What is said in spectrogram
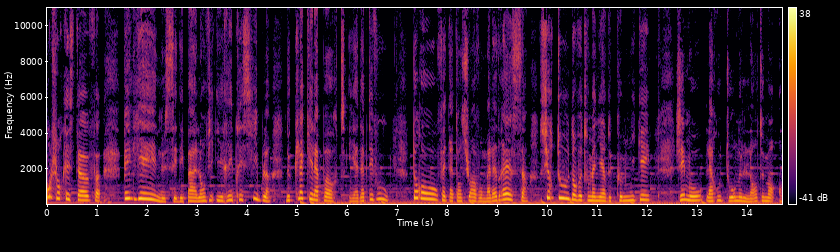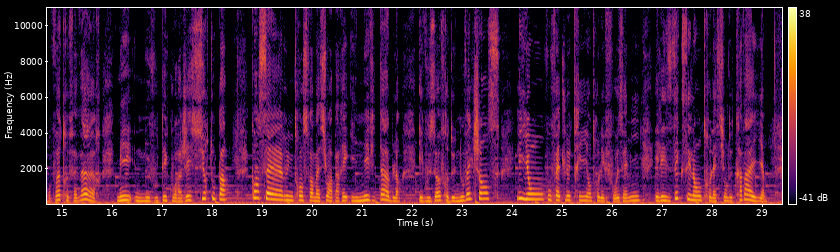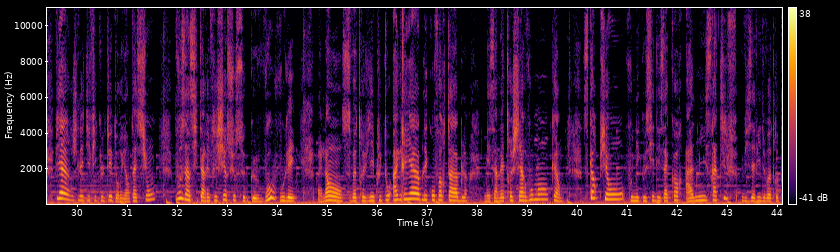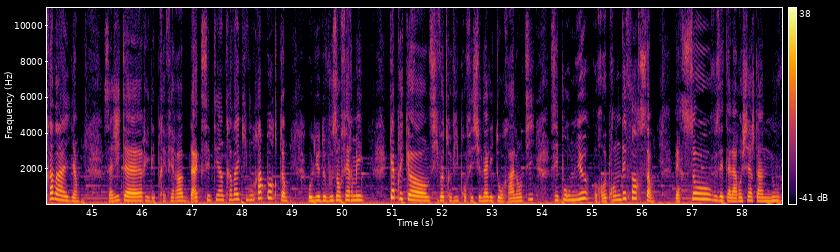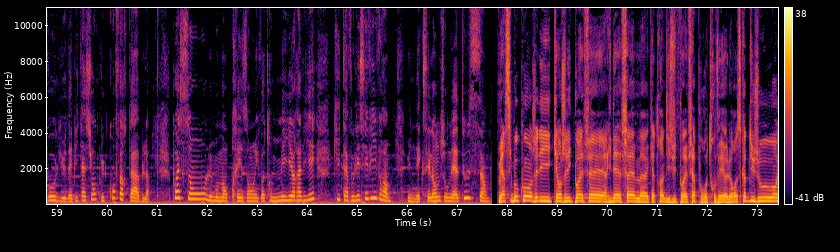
bonjour Christophe. Bélier, ne cédez pas à l'envie irrépressible de claquer la porte et adaptez-vous. Taureau, faites attention à vos maladresses, surtout dans votre manière de communiquer. Gémeaux, la roue tourne lentement en votre faveur, mais ne vous découragez surtout pas. Cancer, une transformation apparaît inévitable et vous offre de nouvelles chances. Lion, vous faites le tri entre les faux amis et les excellentes relations de travail. Vierge, les difficultés d'orientation vous incitent à réfléchir sur ce que vous voulez. Balance, votre vie est plutôt agréable et confortable, mais un être cher vous manque. Scorpion, vous négociez des accords administratifs vis-à-vis de votre travail. Sagittaire, il est préférable d'accepter un travail qui vous rapporte au lieu de vous enfermer. Capricorne, si votre vie professionnelle est au ralenti, c'est pour mieux reprendre des forces. Verseau, vous êtes à la recherche d'un nouveau lieu d'habitation plus confortable. Poisson, le moment présent est votre meilleur allié, quitte à vous laisser vivre. Une excellente journée à tous. Merci beaucoup Angélique. Angélique.fr, idfm98.fr pour retrouver l'horoscope du jour.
